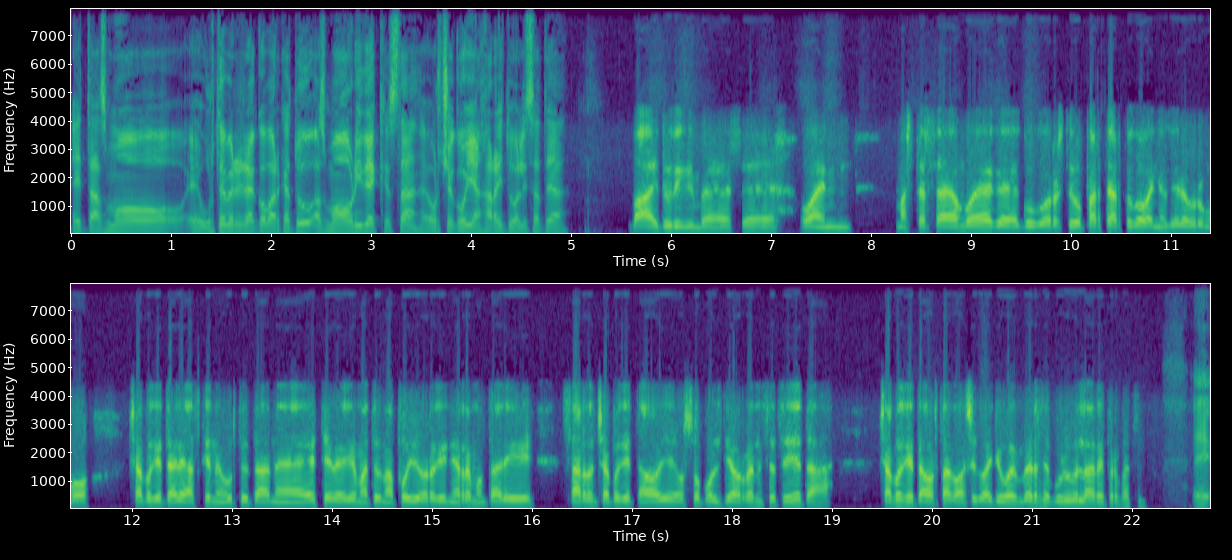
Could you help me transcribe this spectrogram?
Eta asmo e, urte bererako barkatu, asmo hori dek, ez da? Hortxe goian jarraitu alizatea? Ba, dut egin behar, e, oain masterza egongoek, e, guk horreztigo parte hartuko, baina gero urrungo txapeketare azken urtetan e, ETB gematen apoio horrekin erremontari zardon txapeketa hori oso politia organizatzei eta txapeketa hortako hasiko haitu guen berrez buru belarri perpatzen. E,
